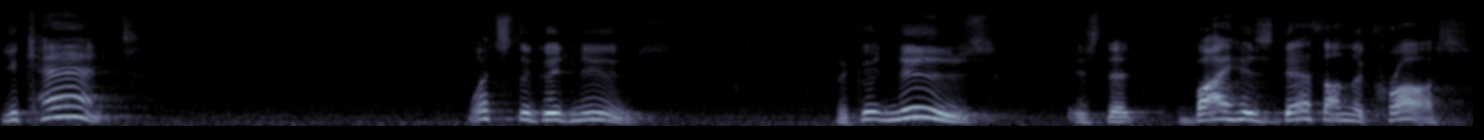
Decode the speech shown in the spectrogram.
You can't. What's the good news? The good news is that by His death on the cross,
